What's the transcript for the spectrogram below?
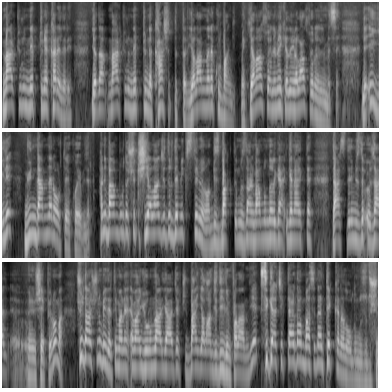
Merkür'ün Neptün'e kareleri ya da Merkür'ün Neptün'le karşıtlıkları, yalanlara kurban gitmek, yalan söylemek ya da yalan söylenilmesi ile ilgili gündemler ortaya koyabilir. Hani ben burada şu kişi yalancıdır demek istemiyorum ama biz baktığımızda hani ben bunları genellikle derslerimizde özel e, şey yapıyorum ama şuradan şunu belirteyim hani hemen yorumlar yağacak çünkü ben yalancı değilim falan diye. Size gerçeklerden bahseden tek kanal olduğumuzu düşünüyorum.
